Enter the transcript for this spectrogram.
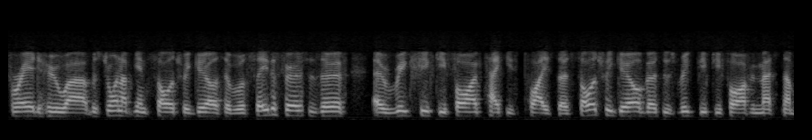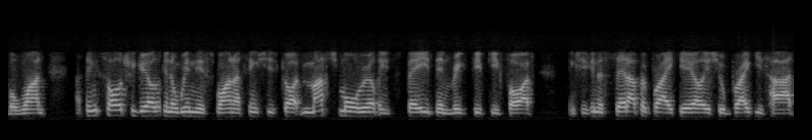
Fred, who uh, was drawn up against Solitary Girl. So we'll see the first reserve, uh, Rig 55, take his place. So Solitary Girl versus Rig 55 in match number one. I think Solitary Girl is going to win this one. I think she's got much more early speed than Rig 55. She's going to set up a break early. She'll break his heart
